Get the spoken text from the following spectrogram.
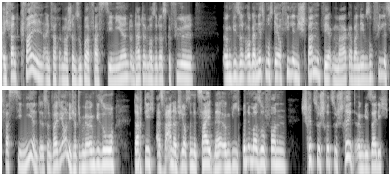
Ich fand Quallen einfach immer schon super faszinierend und hatte immer so das Gefühl, irgendwie so ein Organismus, der auch viele nicht spannend wirken mag, aber an dem so vieles faszinierend ist. Und weiß ich auch nicht, hatte ich mir irgendwie so, dachte ich, also es war natürlich auch so eine Zeit, ne? Irgendwie, ich bin immer so von Schritt zu Schritt zu Schritt. Irgendwie, seit ich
